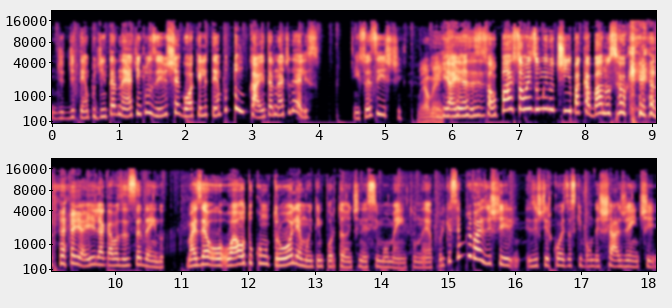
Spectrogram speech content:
de, de tempo de internet, inclusive chegou aquele tempo, tum, cai a internet deles. Isso existe. Realmente. E aí, às vezes, eles falam, pai, só mais um minutinho para acabar não sei o quê, né? E aí ele acaba, às vezes, cedendo. Mas é, o, o autocontrole é muito importante nesse momento, né? Porque sempre vai existir, existir coisas que vão deixar a gente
